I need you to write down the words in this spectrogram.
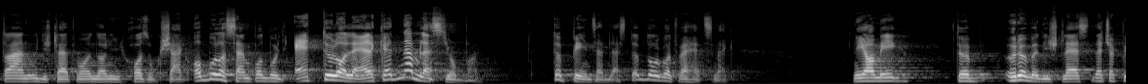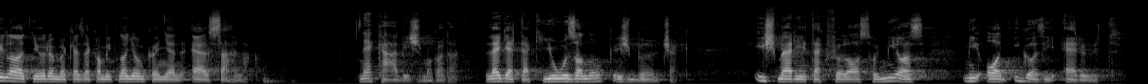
Talán úgy is lehet mondani, hogy hazugság. Abból a szempontból, hogy ettől a lelked nem lesz jobban. Több pénzed lesz, több dolgot vehetsz meg. Néha még több örömöd is lesz, de csak pillanatnyi örömök ezek, amik nagyon könnyen elszállnak. Ne kábítsd magadat. Legyetek józanok és bölcsek. Ismerjétek föl az, hogy mi az, mi ad igazi erőt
